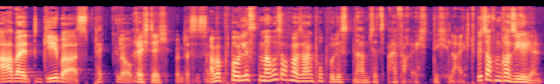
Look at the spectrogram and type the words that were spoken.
Arbeitgeberaspekt, glaube ich. Richtig. Und das ist halt Aber Populisten, man muss auch mal sagen, Populisten haben es jetzt einfach echt nicht leicht. Bis auf in Brasilien.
